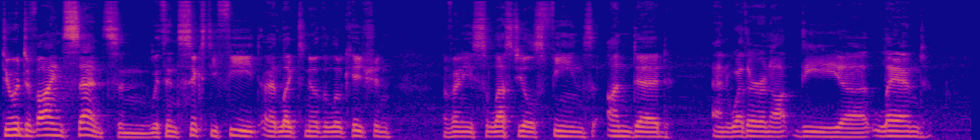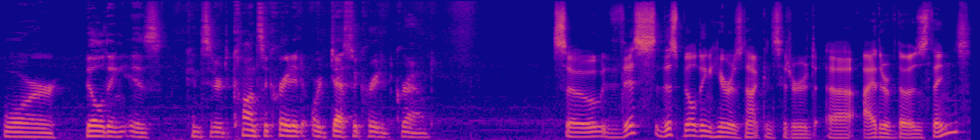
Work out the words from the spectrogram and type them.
do a divine sense, and within 60 feet, I'd like to know the location of any celestials, fiends, undead, and whether or not the uh, land or building is considered consecrated or desecrated ground. So this this building here is not considered uh, either of those things,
